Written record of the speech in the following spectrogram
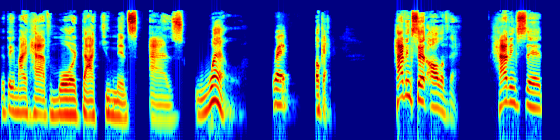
that they might have more documents as well. Right. Okay. Having said all of that, having said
